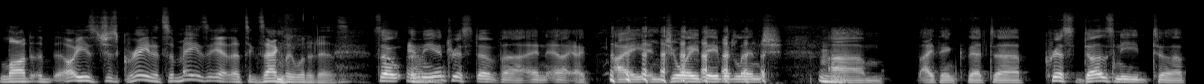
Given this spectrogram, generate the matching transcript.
Laud- oh, he's just great. It's amazing. Yeah, that's exactly what it is. so, in the Um. interest of, uh, and, and I, I enjoy David Lynch. Mhm. Um, I think that uh, Chris does need to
